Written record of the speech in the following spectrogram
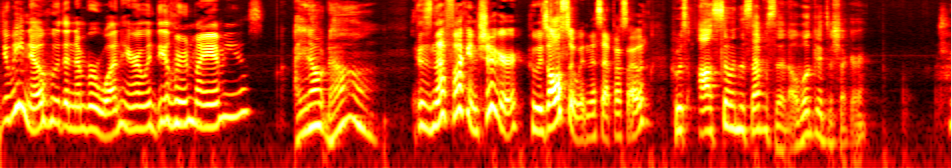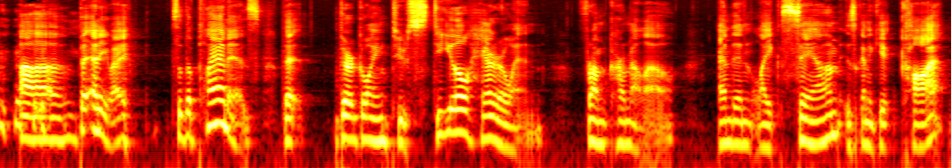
do we know who the number one heroin dealer in Miami is? I don't know. Because it's not fucking Sugar, who is also in this episode. who's also in this episode. Oh, we'll get to Sugar. Um, but anyway, so the plan is that they're going to steal heroin from Carmelo, and then like Sam is going to get caught,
